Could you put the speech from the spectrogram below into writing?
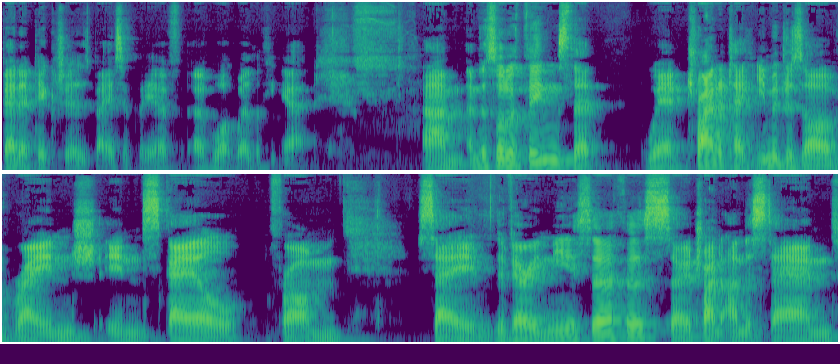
better pictures, basically, of, of what we're looking at. Um, and the sort of things that we're trying to take images of range in scale from, say, the very near surface, so trying to understand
